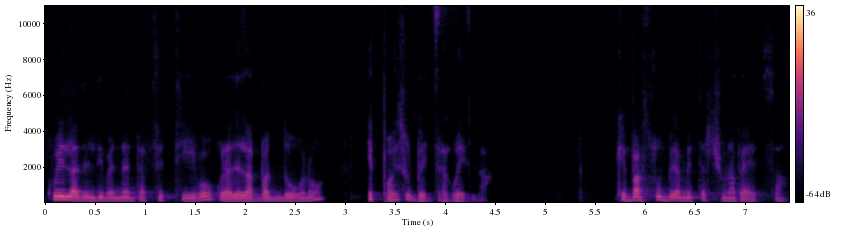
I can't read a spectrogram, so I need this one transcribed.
quella del dipendente affettivo, quella dell'abbandono, e poi subentra quella che va subito a metterci una pezza.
